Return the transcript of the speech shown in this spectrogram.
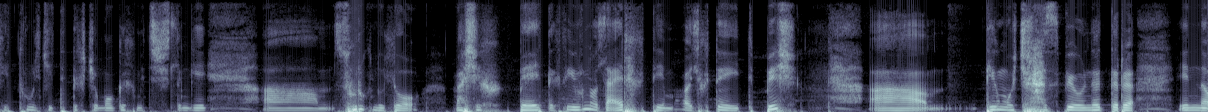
хэтрүүлж иддэг ч юм уу гэх мэтчлэнгийн сөрөг нөлөө маш их байдаг. Ер нь бол арх тийм олигтой ид биш. Аа тийм учраас би өнөөдөр энэ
